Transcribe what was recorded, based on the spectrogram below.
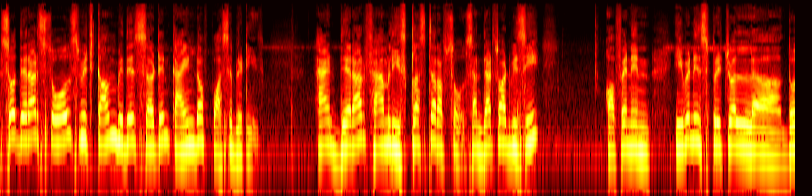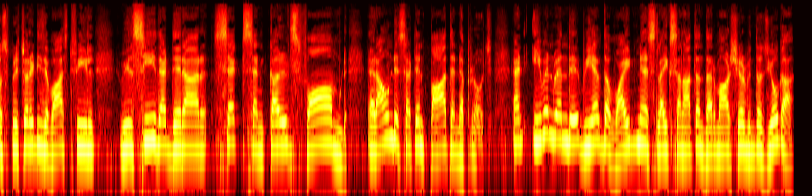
So there are souls which come with a certain kind of possibilities. And there are families, cluster of souls, and that's what we see often in even in spiritual uh, though spirituality is a vast field we'll see that there are sects and cults formed around a certain path and approach. And even when they, we have the wideness like sanatan dharma or Sri Aurobindo's yoga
